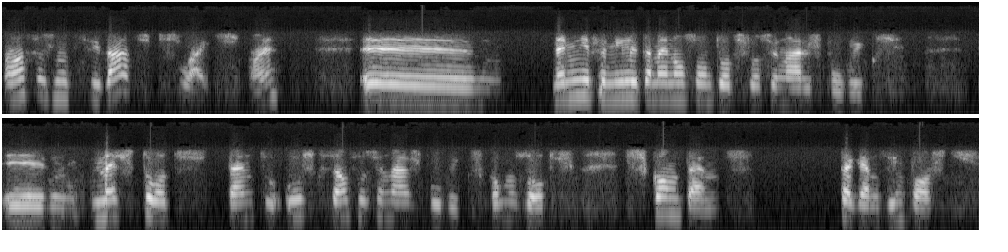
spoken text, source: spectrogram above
nossas necessidades pessoais, não é? Uh, na minha família também não são todos funcionários públicos, mas todos, tanto os que são funcionários públicos como os outros, descontamos, pagamos impostos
